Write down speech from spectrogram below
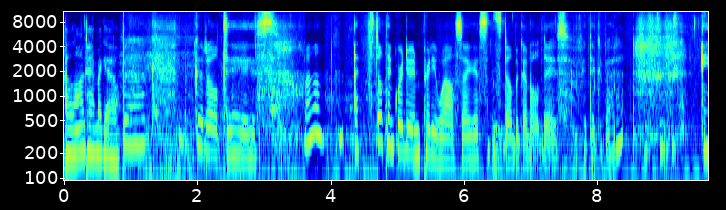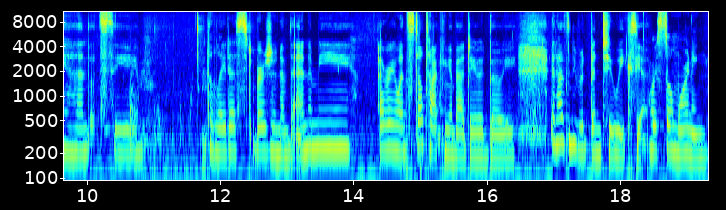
A long time ago. Back in the good old days. Well, I still think we're doing pretty well, so I guess it's still the good old days if you think about it. and let's see. The latest version of The Enemy. Everyone's still talking about David Bowie. It hasn't even been two weeks yet. We're still mourning.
